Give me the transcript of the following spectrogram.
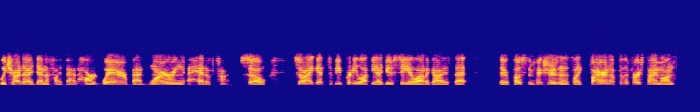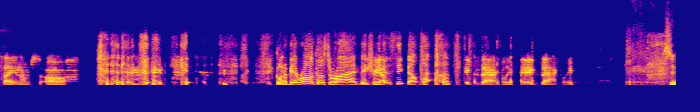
we try to identify bad hardware, bad wiring ahead of time. So so I get to be pretty lucky. I do see a lot of guys that they're posting pictures and it's like firing up for the first time on site, and I'm so oh. Going to be a roller coaster ride. Make sure you Yep. get a seatbelt. exactly, exactly. So,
